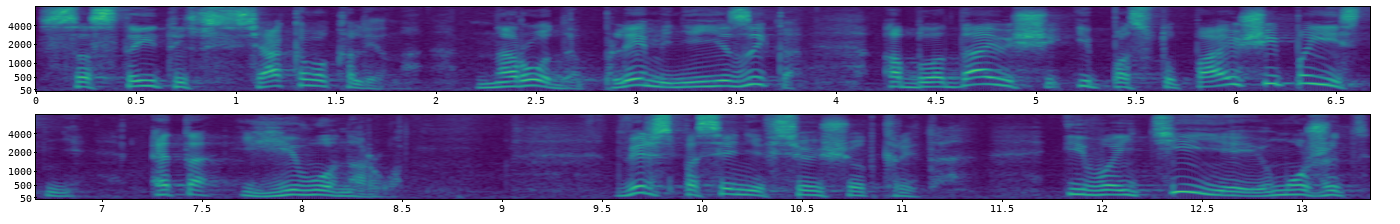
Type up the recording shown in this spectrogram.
состоит из всякого колена, народа, племени языка – обладающий и поступающий поистине – это его народ. Дверь спасения все еще открыта. И войти ею может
